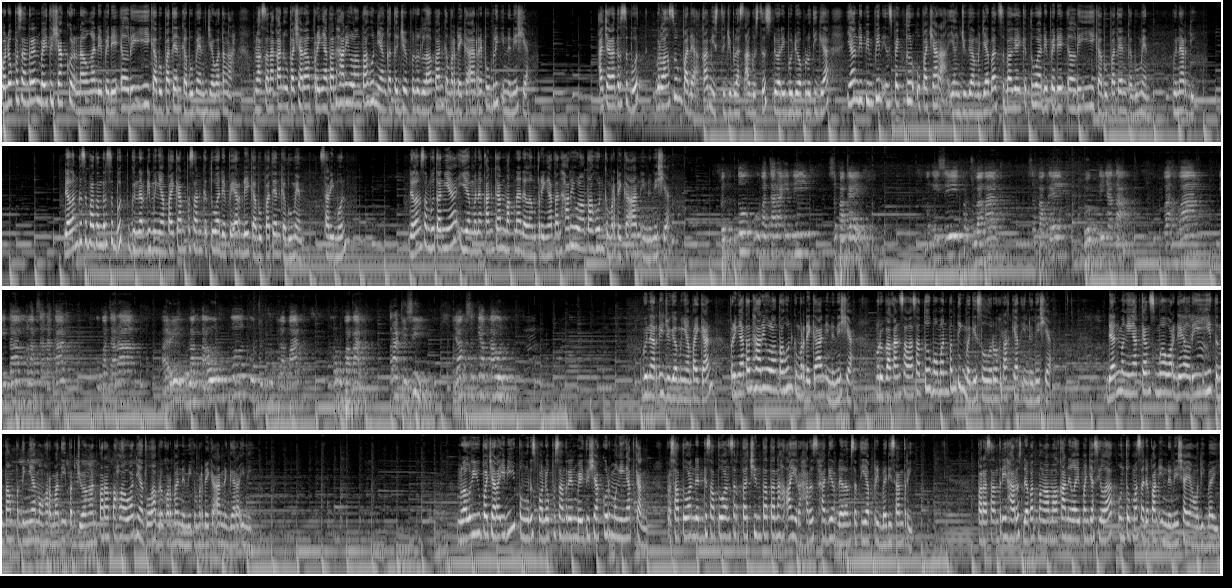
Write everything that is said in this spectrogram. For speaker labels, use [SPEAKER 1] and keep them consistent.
[SPEAKER 1] Pondok Pesantren Baitu Syakur naungan DPD LDII Kabupaten Kabumen, Jawa Tengah melaksanakan upacara peringatan hari ulang tahun yang ke-78 kemerdekaan Republik Indonesia. Acara tersebut berlangsung pada Kamis 17 Agustus 2023 yang dipimpin Inspektur Upacara yang juga menjabat sebagai Ketua DPD LDII Kabupaten Kabumen, Gunardi. Dalam kesempatan tersebut, Gunardi menyampaikan pesan Ketua DPRD Kabupaten Kebumen, Sarimun. Dalam sambutannya, ia menekankan makna dalam peringatan Hari Ulang Tahun Kemerdekaan Indonesia.
[SPEAKER 2] Bentuk upacara ini sebagai mengisi perjuangan sebagai bukti nyata bahwa kita melaksanakan upacara Hari Ulang Tahun ke-78 merupakan tradisi yang setiap tahun
[SPEAKER 1] Gunardi juga menyampaikan, peringatan Hari Ulang Tahun Kemerdekaan Indonesia merupakan salah satu momen penting bagi seluruh rakyat Indonesia. Dan mengingatkan semua warga LDII tentang pentingnya menghormati perjuangan para pahlawan yang telah berkorban demi kemerdekaan negara ini. Melalui upacara ini, pengurus Pondok Pesantren Baitu Syakur mengingatkan, persatuan dan kesatuan serta cinta tanah air harus hadir dalam setiap pribadi santri. Para santri harus dapat mengamalkan nilai Pancasila untuk masa depan Indonesia yang lebih baik.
